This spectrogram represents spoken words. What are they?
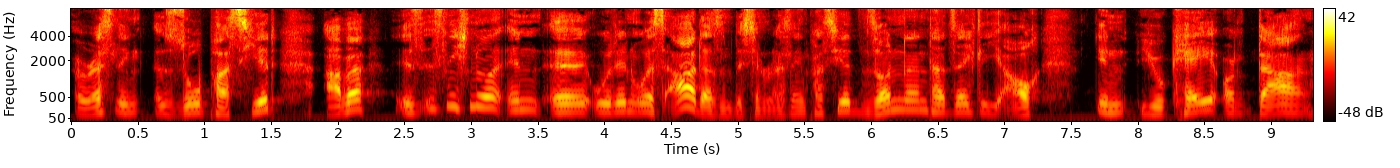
Wrestling so passiert. Aber es ist nicht nur in äh, den USA, dass ein bisschen Wrestling passiert, sondern tatsächlich auch in UK und da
